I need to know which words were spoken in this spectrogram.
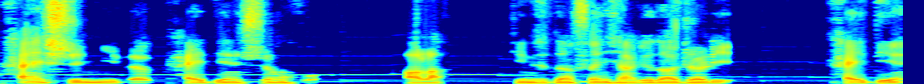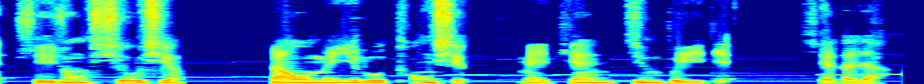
开始你的开店生活。好了，今天的分享就到这里。开店是一种修行。让我们一路同行，每天进步一点。谢谢大家。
